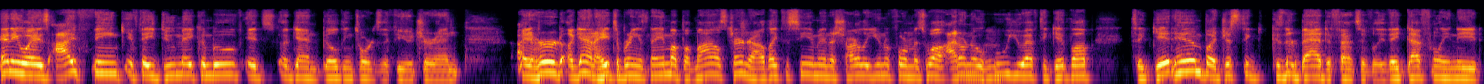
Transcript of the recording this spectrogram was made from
anyways, I think if they do make a move, it's again building towards the future and I heard again. I hate to bring his name up, but Miles Turner. I'd like to see him in a Charlotte uniform as well. I don't know mm-hmm. who you have to give up to get him, but just to because they're bad defensively, they definitely need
